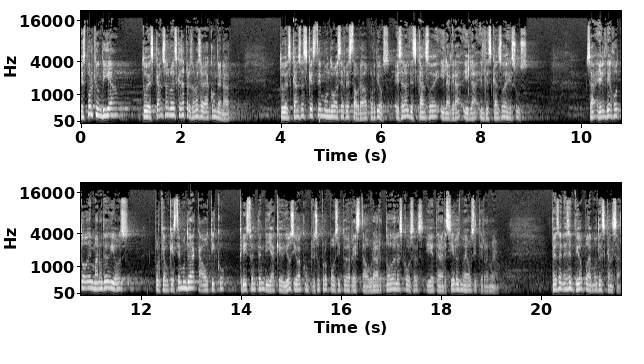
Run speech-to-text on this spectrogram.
Es porque un día tu descanso no es que esa persona se vaya a condenar, tu descanso es que este mundo va a ser restaurado por Dios. Ese era el descanso la, y el descanso de Jesús. O sea, Él dejó todo en manos de Dios, porque aunque este mundo era caótico, Cristo entendía que Dios iba a cumplir su propósito de restaurar todas las cosas y de traer cielos nuevos y tierra nueva. Entonces, en ese sentido podemos descansar.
